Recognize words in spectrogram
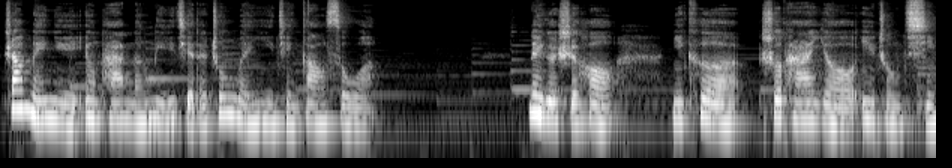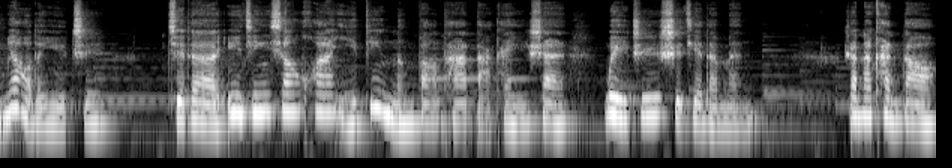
张美女用她能理解的中文意境告诉我。那个时候，尼克说他有一种奇妙的预知。觉得郁金香花一定能帮他打开一扇未知世界的门，让他看到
